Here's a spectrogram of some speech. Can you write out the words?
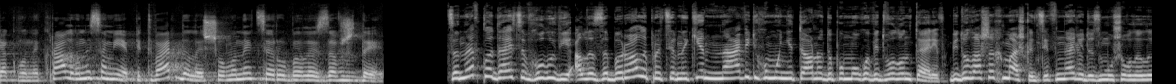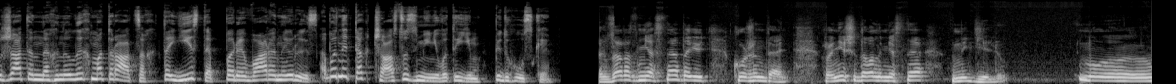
Як вони крали, вони самі підтвердили, що вони це робили завжди. Це не вкладається в голові, але забирали працівники навіть гуманітарну допомогу від волонтерів. Бідолашних мешканців нелюди змушували лежати на гнилих матрацах та їсти переварений рис, аби не так часто змінювати їм підгузки. Зараз м'ясне дають кожен день. Раніше давали м'ясне в неділю. Ну, е,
